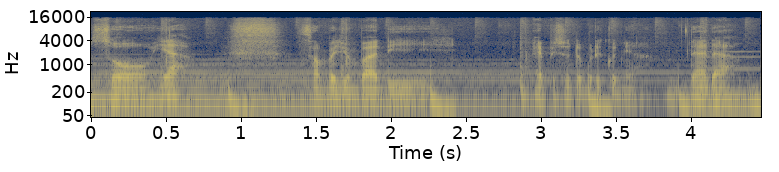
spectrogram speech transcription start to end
So yeah. sampai jumpa di episode berikutnya. Dadah.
